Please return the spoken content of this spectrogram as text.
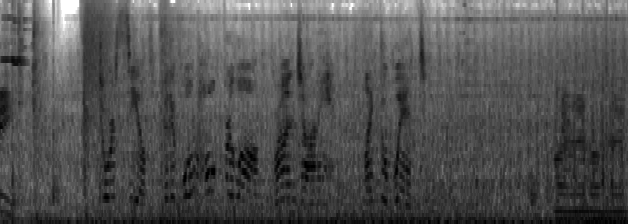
Murphy! Door's sealed, but it won't hold for long. Run, Johnny. Like the wind. Alright, alright.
